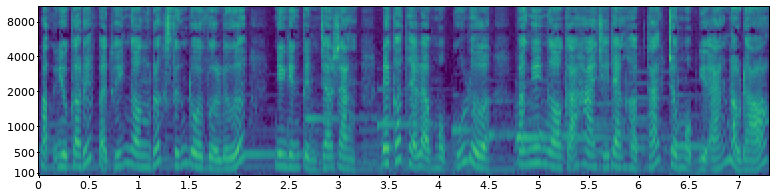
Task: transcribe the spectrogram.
Mặc dù Cao Rít và Thúy Ngân rất xứng đôi vừa lứa, nhưng dân tình cho rằng đây có thể là một cú lừa và nghi ngờ cả hai chỉ đang hợp tác trong một dự án nào đó.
